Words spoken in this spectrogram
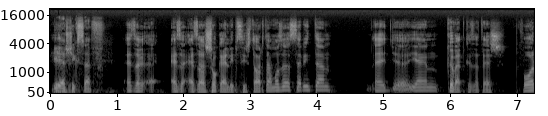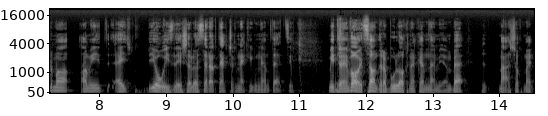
GSX-F. Ez a, ez, a, ez a sok ellipszis tartalmazó, szerintem egy ilyen következetes forma, amit egy jó ízléssel összerakták, csak nekünk nem tetszik. Mit tudom én, valahogy Sandra Bullock nekem nem jön be, mások meg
